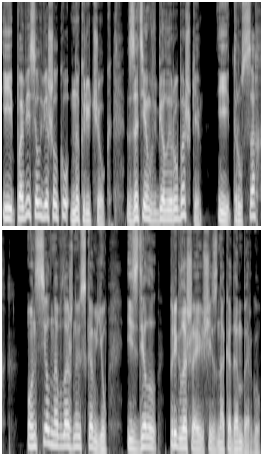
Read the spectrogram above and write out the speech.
и повесил вешалку на крючок. Затем в белой рубашке и трусах он сел на влажную скамью и сделал приглашающий знак Адамбергу.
